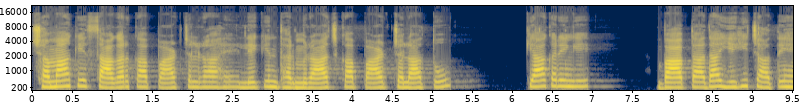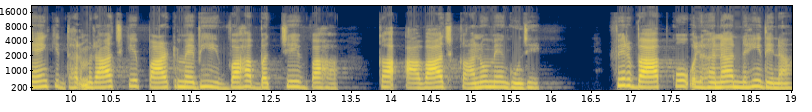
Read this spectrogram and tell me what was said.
क्षमा के सागर का पाठ चल रहा है, लेकिन धर्मराज का पाठ चला तो क्या करेंगे? बाप दादा यही चाहते हैं कि धर्मराज के पाठ में भी वह बच्चे वाह का आवाज़ कानों में गूंजे। फिर बाप को उल्हना नहीं देना।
